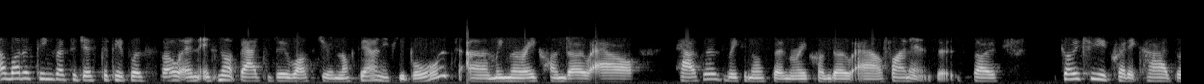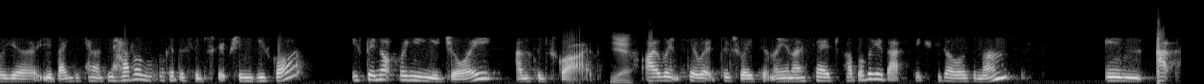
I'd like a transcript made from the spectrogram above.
A lot of things I suggest to people as well, and it's not bad to do whilst you're in lockdown if you're bored. Um, we Marie Kondo our houses. We can also Marie Kondo our finances. So go through your credit cards or your, your bank accounts and have a look at the subscriptions you've got. If they're not bringing you joy, unsubscribe. Yeah. I went through it just recently and I saved probably about $60 a month in apps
